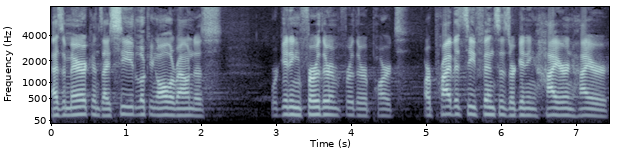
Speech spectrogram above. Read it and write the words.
As Americans, I see looking all around us, we're getting further and further apart. Our privacy fences are getting higher and higher.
